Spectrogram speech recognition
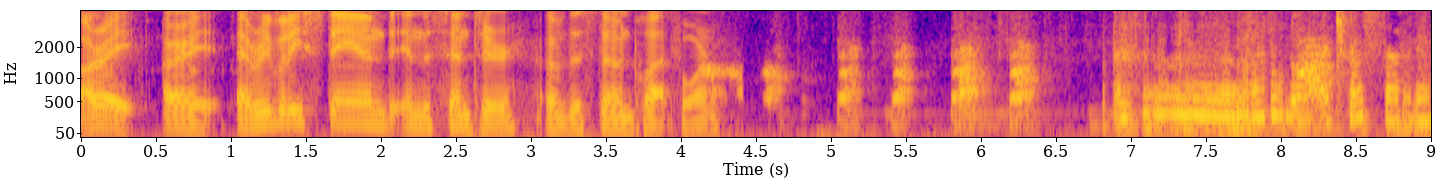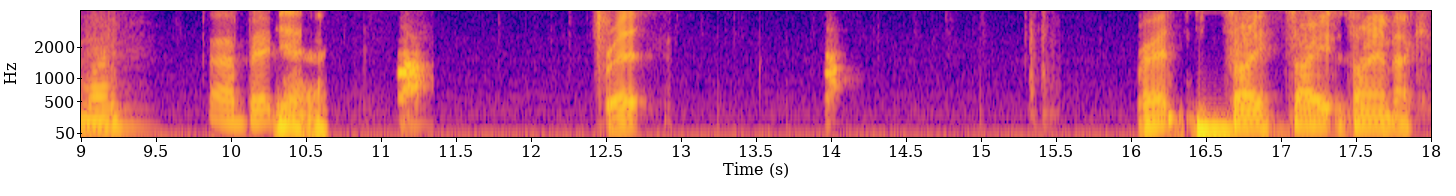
all right, all right. Everybody stand in the center of the stone platform. Uh, I don't know if I trust that anymore. Uh, but Yeah. Brett. Brett? Sorry, sorry, sorry, I'm back.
